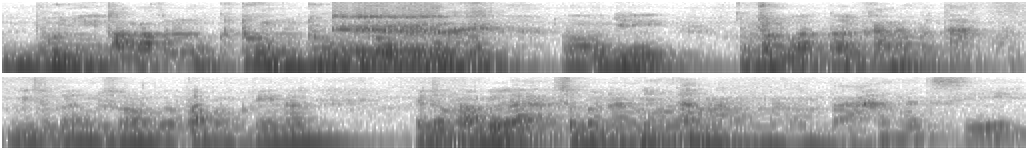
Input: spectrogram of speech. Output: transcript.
bunyi tangga kan gedung gedung gedung oh jadi kenceng banget loh karena gue takut gitu kan disuruh ngambil vacuum cleaner. Itu ngambilnya sebenarnya nggak malam-malam banget sih.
